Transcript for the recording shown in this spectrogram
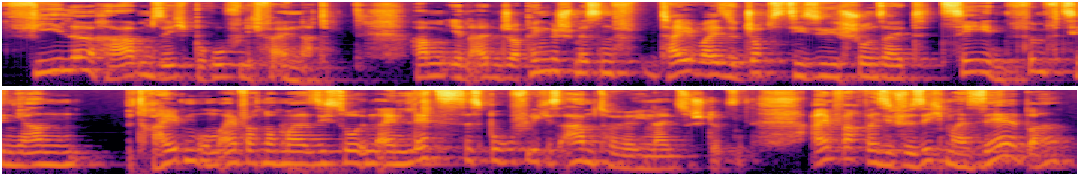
Viele haben sich beruflich verändert, haben ihren alten Job hingeschmissen, teilweise Jobs, die sie schon seit 10, 15 Jahren betreiben, um einfach nochmal sich so in ein letztes berufliches Abenteuer hineinzustürzen. Einfach, weil sie für sich mal selber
